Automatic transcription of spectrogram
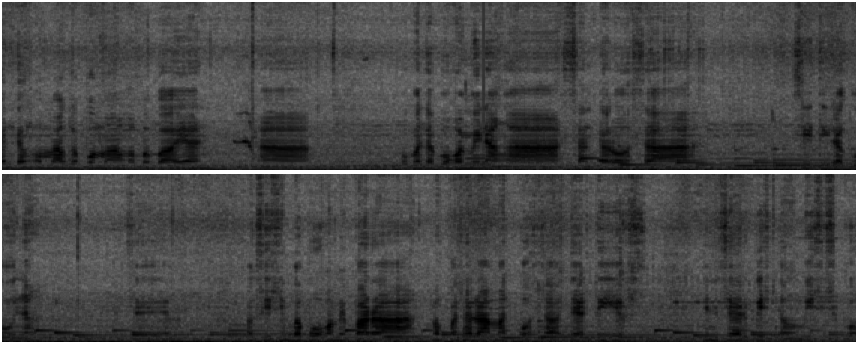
magandang umaga po mga kababayan. Ah, pupunta po kami ng ah, Santa Rosa City, Laguna. Kasi magsisimba po kami para magpasalamat po sa 30 years in service ng misis ko.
